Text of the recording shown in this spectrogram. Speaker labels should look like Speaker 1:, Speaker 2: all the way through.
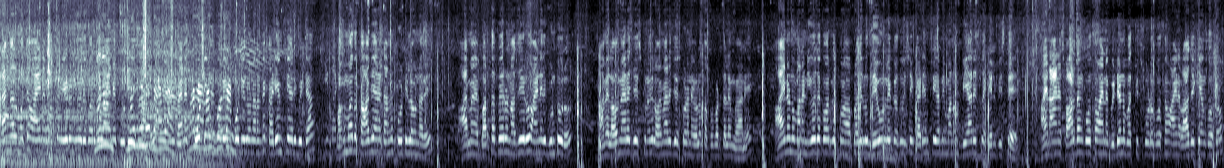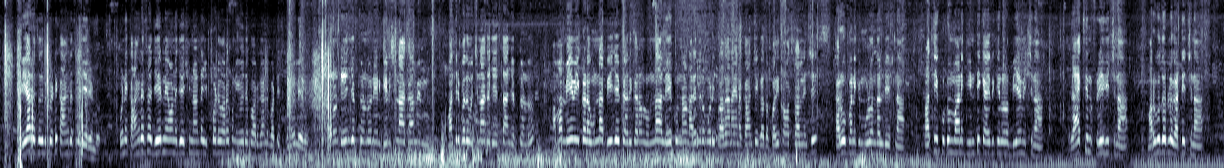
Speaker 1: వరంగల్ మొత్తం ఆయన మొత్తం ఏడు నియోజకవర్గాలు ఆయన పోటీ ఆయన పోటీ పోటీలో ఉన్నారంటే కడియం సిఆర్ బిడ్డ మహమ్మద్ కావి అనేట ఆమె పోటీలో ఉన్నది. ఆమె భర్త పేరు నజీరు ఆయనది గుంటూరు. ఆమె లవ్ మ్యారేజ్ చేసుకున్నది లవ్ మ్యారేజ్ చేసుకోవడం ఎవరో తప్పుపడతలేం కానీ ఆయనను మన నియోజకవర్గ ప్రజలు దేవుని లెక్క చూసి కడియం సిఆర్ని మనం బీఆర్ఎస్లో గెలిపిస్తే ఆయన ఆయన స్వార్థం కోసం ఆయన బిడ్డను బతికించుకోవడం కోసం ఆయన రాజకీయం కోసం బీఆర్ఎస్ వదిలిపెట్టి కాంగ్రెస్లో చేరిండు. కొన్ని కాంగ్రెస్లో చేరిన ఏమైనా చేసిందంటే ఇప్పటి వరకు నియోజకవర్గాన్ని పట్టించుకునేది లేదు. తనుంటే ఏం చెప్తుండు నేను గెలిచినాక మేము మంత్రి పదవి వచ్చినాక చేస్తా అని చెప్తుండు. అమ్మ మేము ఇక్కడ ఉన్న బీజేపీ అధికారంలో ఉన్నా లేకున్నా నరేంద్ర మోడీ ప్రధాని అయిన కాంచి గత పది సంవత్సరాల నుంచి కరువు పనికి మూడు వందలు చేసిన ప్రతి కుటుంబానికి ఇంటికి ఐదు కిలోల బియ్యం ఇచ్చిన వ్యాక్సిన్ ఫ్రీగా ఇచ్చిన మరుగుదొడ్లు కట్టించిన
